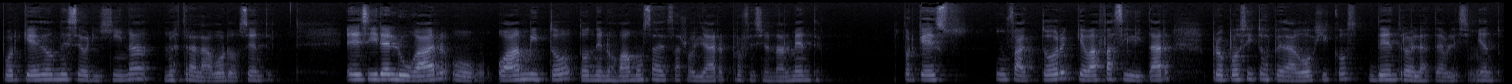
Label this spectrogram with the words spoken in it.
porque es donde se origina nuestra labor docente, es decir, el lugar o, o ámbito donde nos vamos a desarrollar profesionalmente, porque es un factor que va a facilitar propósitos pedagógicos dentro del establecimiento.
